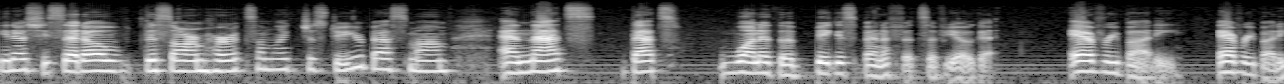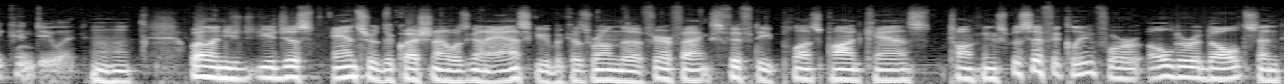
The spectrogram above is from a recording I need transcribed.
You know, she said, "Oh, this arm hurts." I'm like, "Just do your best, mom." And that's that's one of the biggest benefits of yoga. Everybody, everybody can do it. hmm Well, and you you just answered the question I was going to ask you because we're on the Fairfax 50 Plus podcast talking specifically for older adults, and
